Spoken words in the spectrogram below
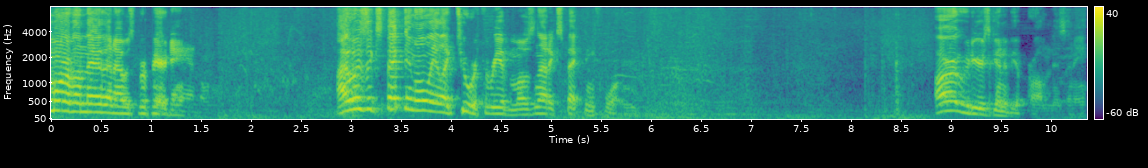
Lot more of them there than I was prepared to handle. I was expecting only like two or three of them. I was not expecting four. Our Udyr's going to be a problem, isn't he?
